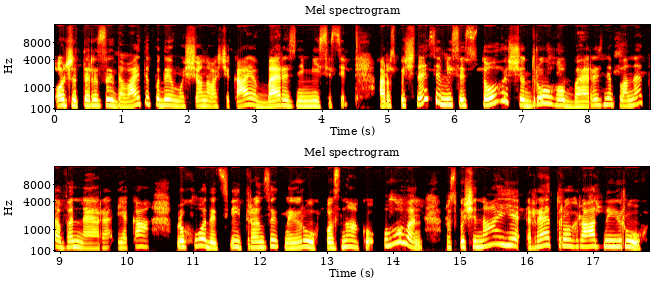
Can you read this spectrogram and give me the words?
Отже, Терези, давайте подивимося, що на вас чекає в березні місяці. А розпочнеться місяць з того, що 2 березня планета Венера, яка проходить свій транзитний рух по знаку Овен, розпочинає ретроградний рух.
